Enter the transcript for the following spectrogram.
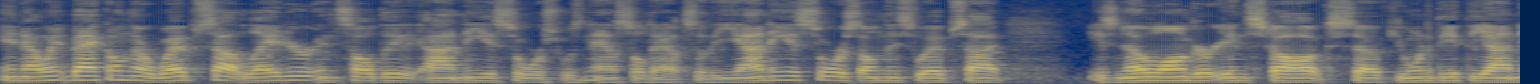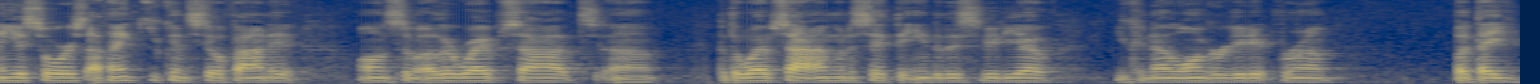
and I went back on their website later and saw the Einiosaurus was now sold out. So the Einiosaurus on this website is no longer in stock. So if you want to get the Einiosaurus, I think you can still find it on some other websites. Uh, but the website I'm going to say at the end of this video, you can no longer get it from. But they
